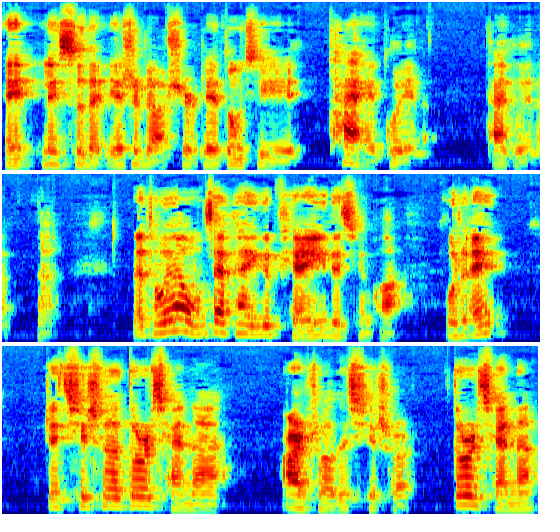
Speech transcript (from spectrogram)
哎，类似的也是表示这东西太贵了，太贵了啊。那同样，我们再看一个便宜的情况，我说，哎。这汽车多少钱呢？二手的汽车多少钱呢？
